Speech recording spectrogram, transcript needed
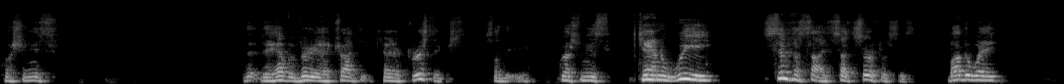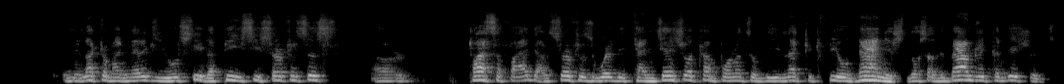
Question is, they have a very attractive characteristics. So the question is, can we synthesize such surfaces? By the way, in electromagnetics, you will see that PEC surfaces are classified as surfaces where the tangential components of the electric field vanish. Those are the boundary conditions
